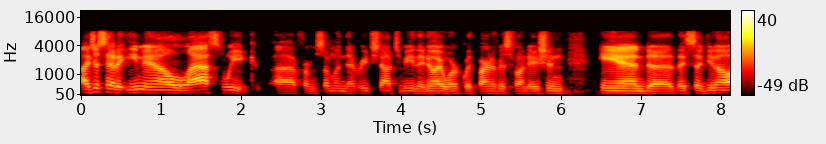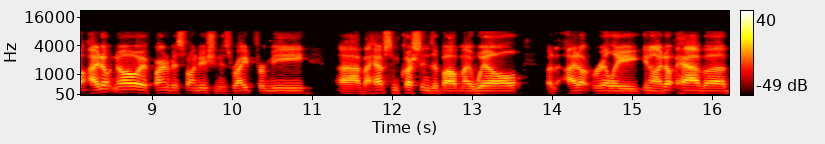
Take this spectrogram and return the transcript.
I just had an email last week uh, from someone that reached out to me. They know I work with Barnabas Foundation, and uh, they said, you know, I don't know if Barnabas Foundation is right for me. Uh, I have some questions about my will, but I don't really, you know, I don't have a,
